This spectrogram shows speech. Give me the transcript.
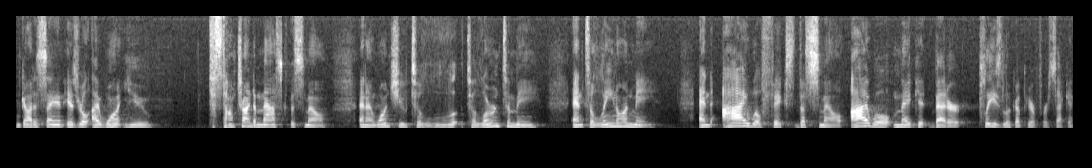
And God is saying, Israel, I want you to stop trying to mask the smell, and I want you to, to learn to me and to lean on me, and I will fix the smell. I will make it better. Please look up here for a second.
